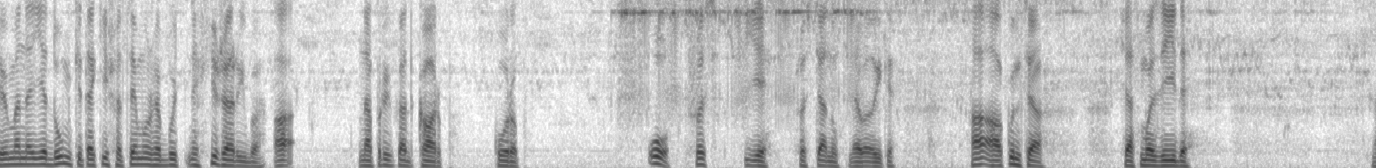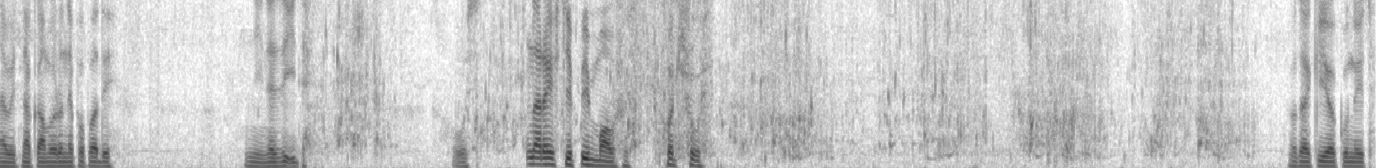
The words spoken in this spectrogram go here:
Ще в мене є думки такі, що це може бути не хижа риба, а, наприклад, карп, короб. О, щось є, щось тяну невелике. А, окунця. Зараз мо зійде. Навіть на камеру не попади. Ні, не зійде. Ось. Нарешті піймав щось, хоч щось. Отакий окунець.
